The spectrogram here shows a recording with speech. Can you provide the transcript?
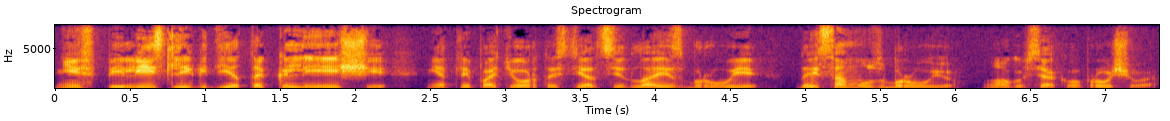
не впились ли где-то клещи, нет ли потертости от седла и сбруи, да и саму сбрую, много всякого прочего.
